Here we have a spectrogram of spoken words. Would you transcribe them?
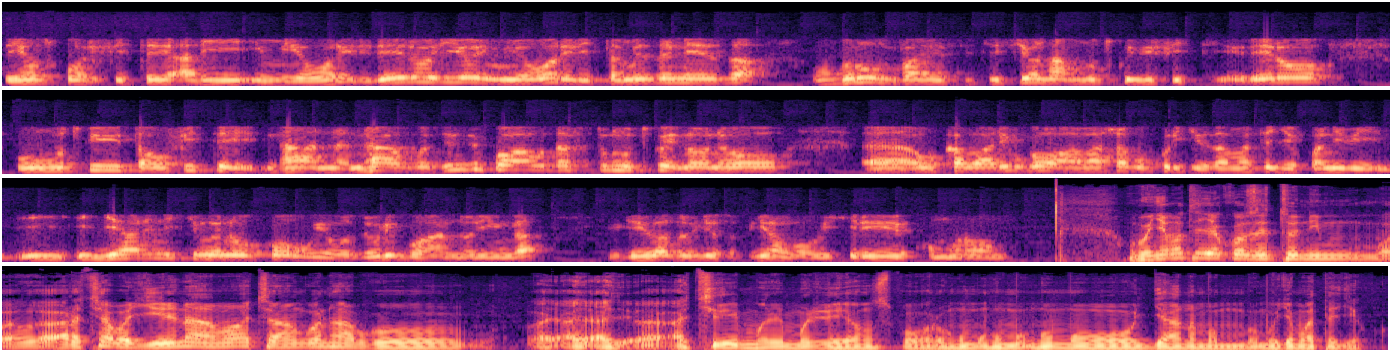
Rayon siporo ifite ari imiyoborere. Rero iyo imiyoborere itameze neza ubwo urumva institution nta mutwe iba ifite. Rero uwo mutwe iyo utawufite nta- nta- ntabwo sinzi ko waba udafite umutwe noneho eh, ukaba ari bwo wabasha gukurikiza amategeko n'ibindi. Igihari ni kimwe n'uko ubuyobozi buri guhanduringa ibyo bibazo byose kugira ngo bubishyire ku murongo. Umunyamategeko zitoni aracyabagira inama cyangwa ntabwo akiri muri muri leon siporo nk'umu- nk'umujyanama mu by'amategeko?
